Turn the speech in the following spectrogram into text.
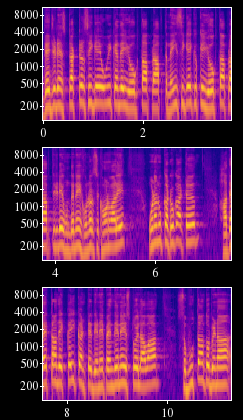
ਦੇ ਜਿਹੜੇ ਇੰਸਟ੍ਰਕਟਰ ਸੀਗੇ, ਉਹ ਵੀ ਕਹਿੰਦੇ ਯੋਗਤਾ ਪ੍ਰਾਪਤ ਨਹੀਂ ਸੀਗੇ, ਕਿਉਂਕਿ ਯੋਗਤਾ ਪ੍ਰਾਪਤ ਜਿਹੜੇ ਹੁੰਦੇ ਨੇ ਹੁਨਰ ਸਿਖਾਉਣ ਵਾਲੇ, ਉਹਨਾਂ ਨੂੰ ਘੱਟੋ ਘੱਟ ਹਦਾਇਤਾਂ ਦੇ ਕਈ ਘੰਟੇ ਦੇਣੇ ਪੈਂਦੇ ਨੇ। ਇਸ ਤੋਂ ਇਲਾਵਾ ਸਬੂਤਾਂ ਤੋਂ ਬਿਨਾ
